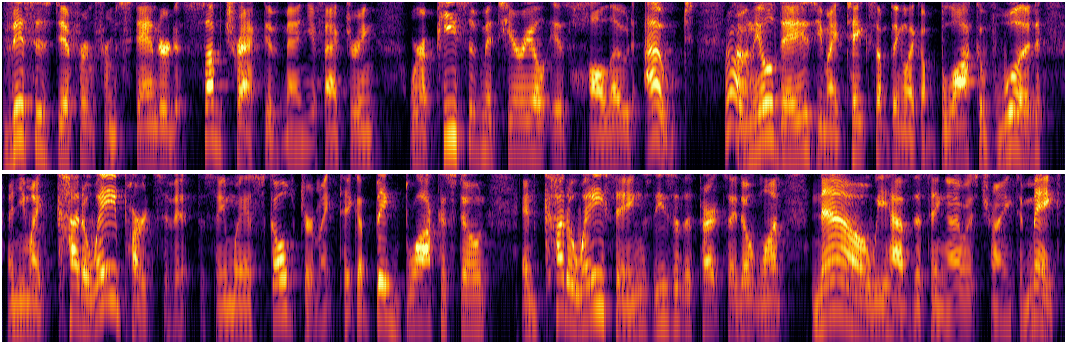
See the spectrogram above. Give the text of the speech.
This is different from standard subtractive manufacturing, where a piece of material is hollowed out. So, in the old days, you might take something like a block of wood and you might cut away parts of it, the same way a sculptor might take a big block of stone and cut away things. These are the parts I don't want. Now we have the thing I was trying to make.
